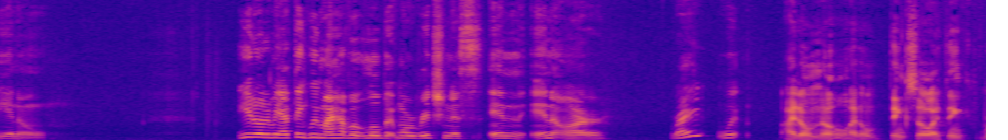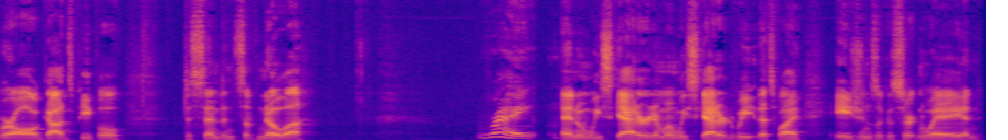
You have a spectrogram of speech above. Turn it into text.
you know. You know what I mean? I think we might have a little bit more richness in in our, right? What I don't know. I don't think so. I think we're all God's people, descendants of Noah. right? and when we scattered and when we scattered we that's why asians look a certain way and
